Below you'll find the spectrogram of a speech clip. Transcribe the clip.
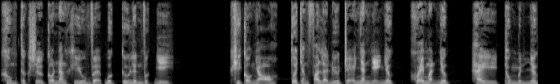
không thực sự có năng khiếu về bất cứ lĩnh vực gì. Khi còn nhỏ, tôi chẳng phải là đứa trẻ nhanh nhẹn nhất, khỏe mạnh nhất hay thông minh nhất.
